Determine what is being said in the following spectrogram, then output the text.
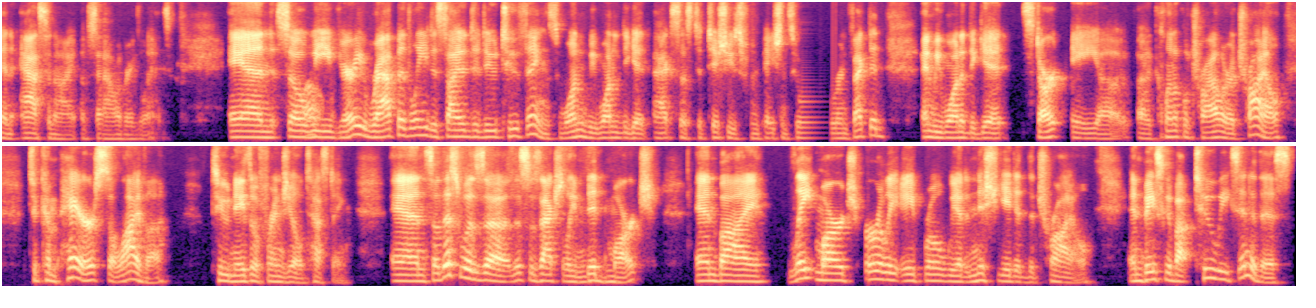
and acini of salivary glands. And so we very rapidly decided to do two things. One, we wanted to get access to tissues from patients who were infected, and we wanted to get start a, uh, a clinical trial or a trial to compare saliva to nasopharyngeal testing. And so this was uh, this was actually mid March, and by late March, early April, we had initiated the trial. And basically, about two weeks into this,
